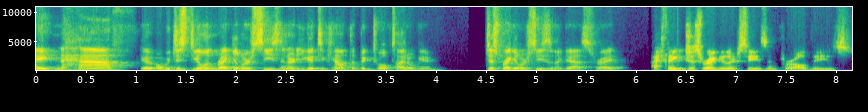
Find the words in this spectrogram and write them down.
eight and a half. Are we just dealing regular season, or do you get to count the Big 12 title game? Just regular season, I guess, right? I think just regular season for all these.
